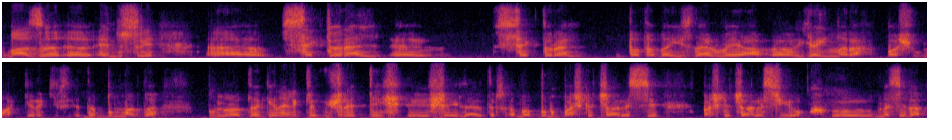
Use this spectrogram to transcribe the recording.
bazı e, endüstri e, sektörel e, sektörel database'ler veya e, yayınlara başvurmak gerekir. E, tabi bunlar da Bunlar da genellikle ücretli e, şeylerdir ama bunun başka çaresi başka çaresi yok. E, mesela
